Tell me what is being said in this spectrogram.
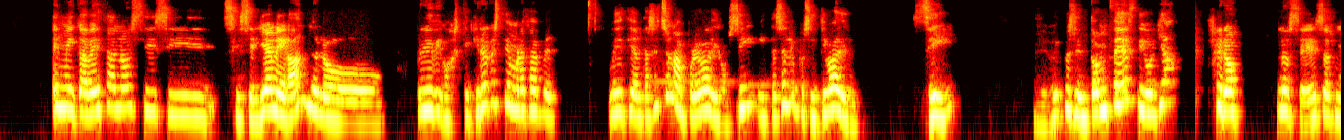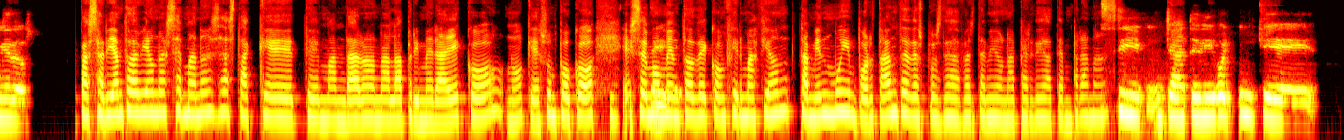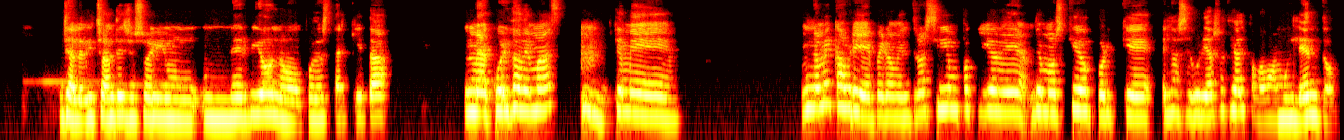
En mi cabeza no sé si, si seguía negándolo, pero yo digo, es que creo que estoy embarazada. Me decían, ¿te has hecho una prueba? Digo, sí, y te salió positiva. Digo, sí. Digo, pues entonces, digo, ya, pero no sé, esos miedos. Pasarían todavía unas semanas hasta que te mandaron a la primera eco, ¿no? Que es un poco ese Sí, momento de confirmación, también muy importante después de haber tenido una pérdida temprana. sí, ya te digo que, ya lo he dicho antes, yo soy un, un nervio, no puedo estar quieta. Me acuerdo además que me, no me cabreé, pero me entró así un poquillo de, de mosqueo porque en la seguridad social todo va muy lento.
